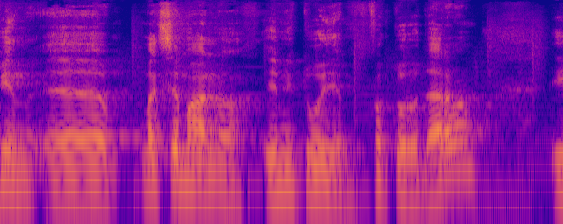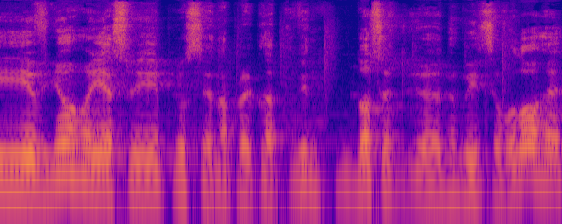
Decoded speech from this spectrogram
Він е, максимально імітує фактуру дерева, і в нього є свої плюси. Наприклад, він досить е, не боїться вологи,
